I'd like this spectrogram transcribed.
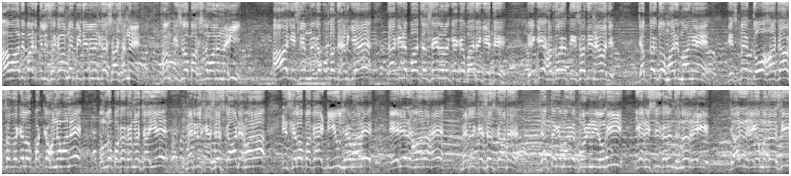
आम आदमी पार्टी दिल्ली सरकार में, बीजेपी में इनका शासन है। हम किसी को बख्शने वाले नहीं। आज इसलिए हमने पूरा ध्यान किया है, ताकि इन्हें पता चल सके इन्होंने क्या क्या वादे किए थे। देखिए हड़ताल का तीसरा दिन है आज। जब तक जो हमारी मांगे हैं, जिसमें दो हज़ार सत्रह के लोग पक्के होने वाले उनको पक्का करना चाहिए। मेडिकल कैसेस कार्ड है हमारा, इसके अलावा बकाया ड्यूज है हमारे एरियर हमारा है, मेडिकल कैसेस कार्ड है। जब तक ये मांगे पूरी नहीं होगी, यह निश्चितकालीन धरना रहेगी। जारी रहेगा ऐसी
